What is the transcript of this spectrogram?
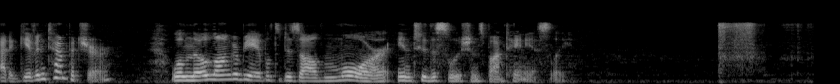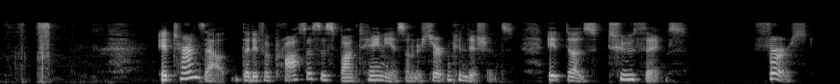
at a given temperature, will no longer be able to dissolve more into the solution spontaneously. It turns out that if a process is spontaneous under certain conditions, it does two things. First,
